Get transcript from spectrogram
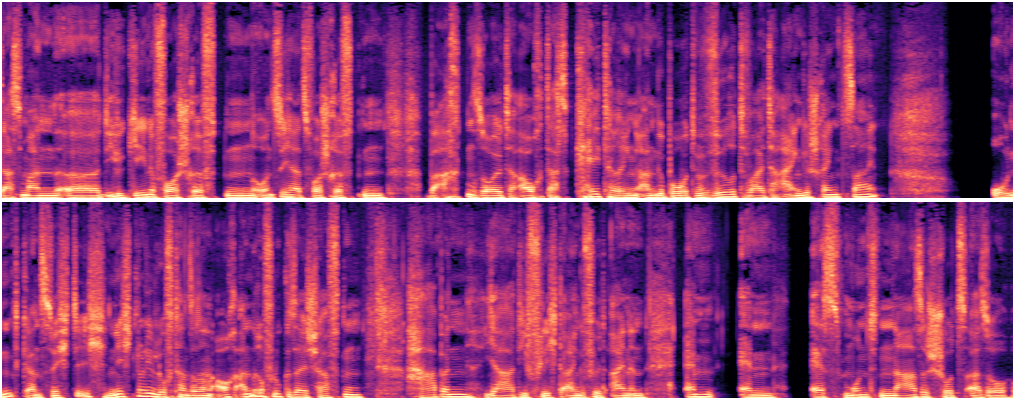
dass man äh, die Hygienevorschriften und Sicherheitsvorschriften beachten sollte. Auch das Catering-Angebot wird weiter eingeschränkt sein. Und ganz wichtig, nicht nur die Lufthansa, sondern auch andere Fluggesellschaften haben ja die Pflicht eingeführt, einen MN es Mund-Nasenschutz, also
